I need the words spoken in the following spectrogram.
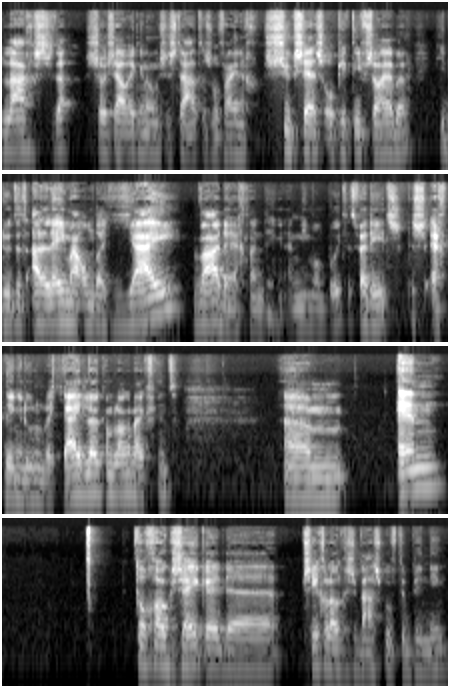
lage sociaal-economische status of weinig succes objectief zou hebben. Je doet het alleen maar omdat jij waarde hecht aan dingen. En niemand boeit het verder iets. Dus echt dingen doen omdat jij het leuk en belangrijk vindt. Ehm, en toch ook zeker de psychologische basisbehoefte binding.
